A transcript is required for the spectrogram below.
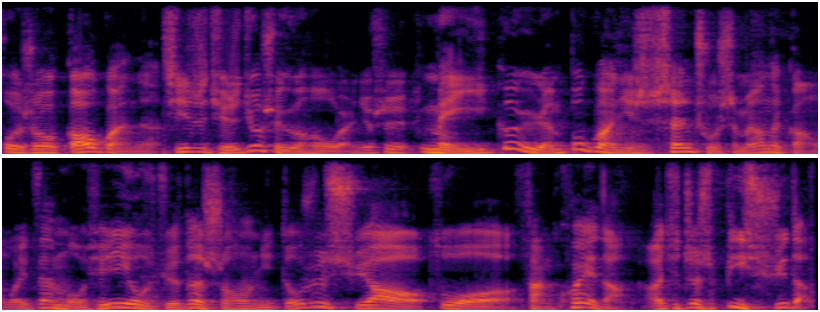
或者说高管的机制，其实就是一个合伙人，就是每一个人，不管你是身处什么样的岗位，在某些业务决策的时候，你都是需要做反馈的，而且这是必须的。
